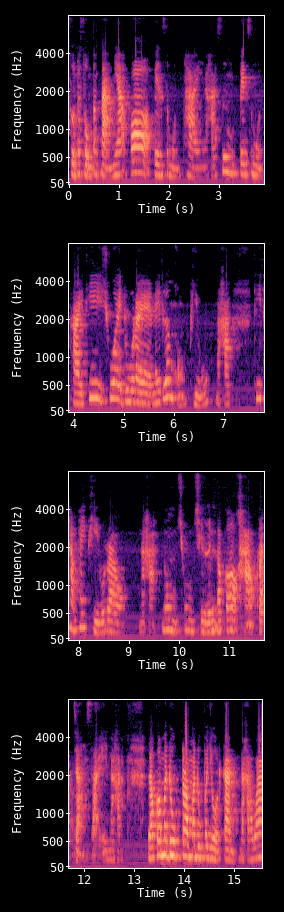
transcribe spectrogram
ส่วนผสมต่างๆ เนี้ยก็เป็นสมุนไพรนะคะ ซึ่งเป็นสมุนไพรที่ช่วยดูแลในเรื่องของผิวนะคะ ที่ทำให้ผิวเรานะคะ นุ่มชุ่มชื้นแล้วก็ขาวกระจ่างใสนะคะ แล้วก็มาดูเรามาดูประโยชน์กันนะคะว่า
